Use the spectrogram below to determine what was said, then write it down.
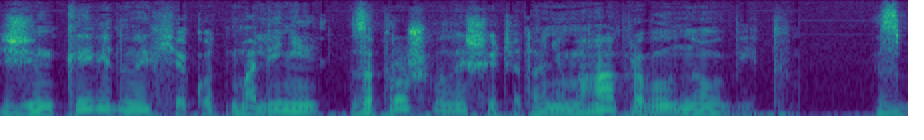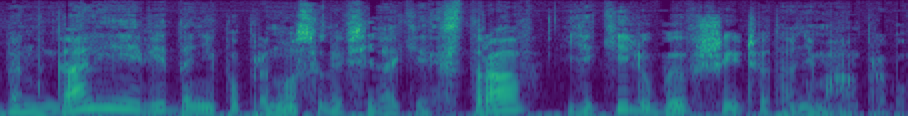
Жінки відданих, як от Маліні, запрошували Шичатаню Магапрабу на обід. З Бенгалії віддані поприносили всіляких страв, які любив Ши Чатані Магапрабу.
